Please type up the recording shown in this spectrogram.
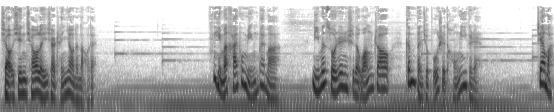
小新敲了一下陈耀的脑袋：“你们还不明白吗？你们所认识的王昭。”根本就不是同一个人。这样吧，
